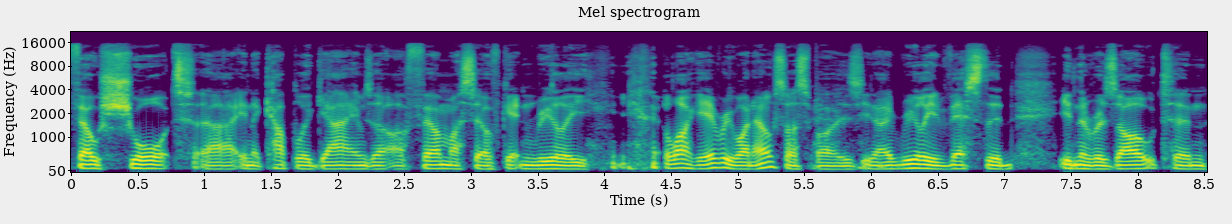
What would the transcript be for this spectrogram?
fell short uh, in a couple of games. I, I found myself getting really, like everyone else, I suppose, you know, really invested in the result and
